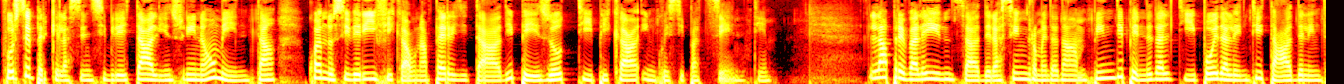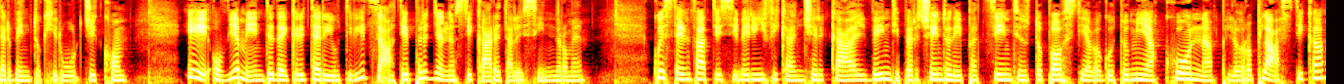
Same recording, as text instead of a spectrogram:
forse perché la sensibilità all'insulina aumenta quando si verifica una perdita di peso tipica in questi pazienti. La prevalenza della sindrome da dumping dipende dal tipo e dall'entità dell'intervento chirurgico e ovviamente dai criteri utilizzati per diagnosticare tale sindrome. Questa infatti si verifica in circa il 20% dei pazienti sottoposti a vagotomia con piloroplastica,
